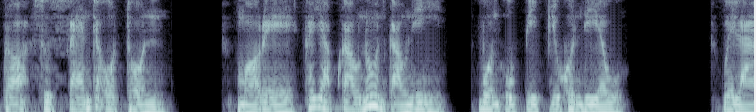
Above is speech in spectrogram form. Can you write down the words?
เพราะสุดแสนจะอดทน หมอเรขยับเกาโน่นเกานี่บนอุบปิบอยู่คนเดียว เวลา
